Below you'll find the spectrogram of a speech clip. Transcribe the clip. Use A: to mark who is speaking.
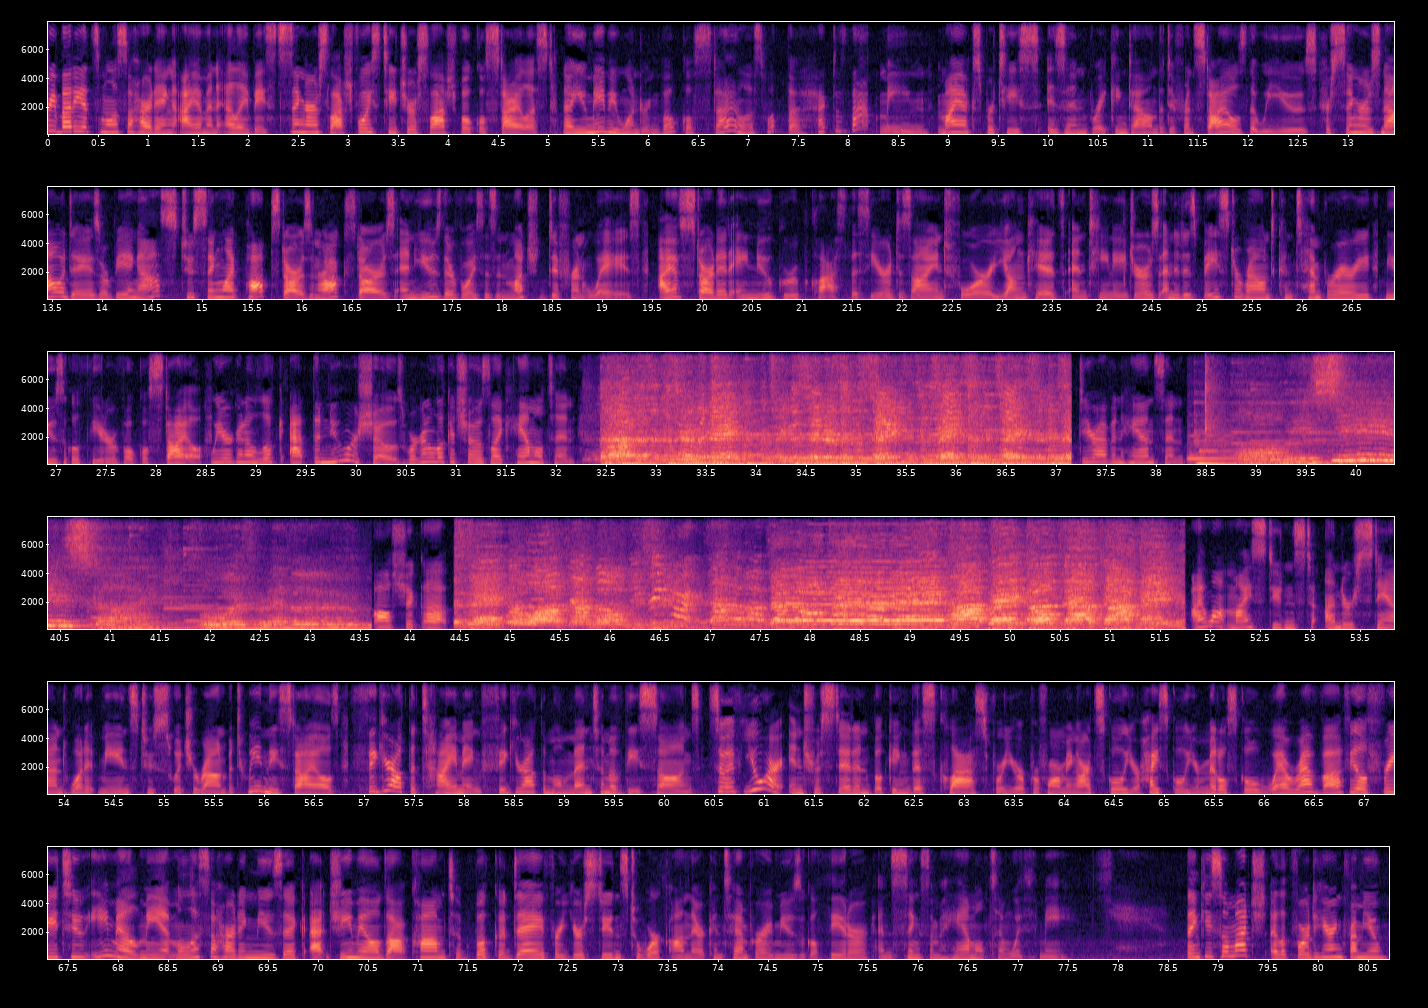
A: everybody, it's Melissa Harding. I am an LA-based singer slash voice teacher slash vocal stylist. Now you may be wondering, vocal stylist, what the heck does that mean? My expertise is in breaking down the different styles that we use. Singers nowadays are being asked to sing like pop stars and rock stars and use their voices in much different ways. I have started a new group class this year designed for young kids and teenagers and it is based around contemporary musical theater vocal style. We are going to look at the newer shows. We're going to look at shows like Hamilton. Dear Evan Hansen.
B: All we see is sky for forever.
A: All shook up. My students to understand what it means to switch around between these styles, figure out the timing, figure out the momentum of these songs. So if you are interested in booking this class for your performing arts school, your high school, your middle school, wherever, feel free to email me at melissahardingmusic at gmail.com to book a day for your students to work on their contemporary musical theater and sing some Hamilton with me. Thank you so much. I look forward to hearing from you.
